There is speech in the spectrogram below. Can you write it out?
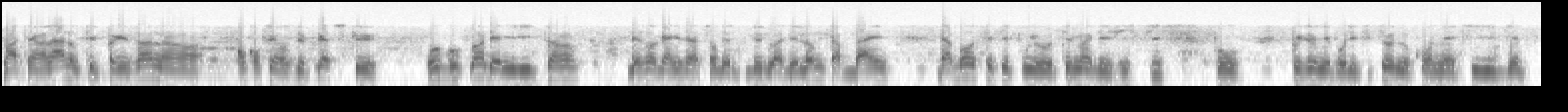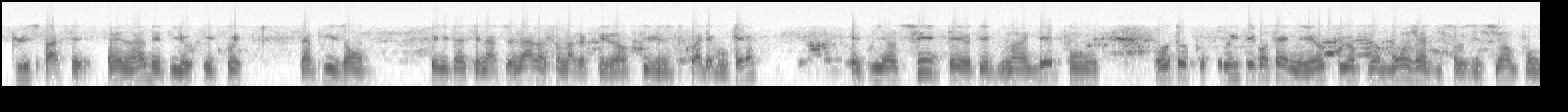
matin là nous sommes présents en conférence de presse que regroupement des militants des organisations de, droits de l'homme Tabay. D'abord, c'était pour le témoin de justice pour prisonniers politiques. Nous connaissons qui vient plus passé un an depuis dans la prison pénitentiaire nationale ensemble avec la prison civile 3 des bouquins. Et puis ensuite, il a demandé pour l'autorité concernée pour prendre bon genre disposition pour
